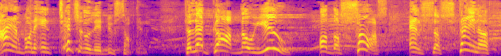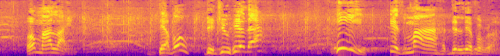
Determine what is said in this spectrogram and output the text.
I am going to intentionally do something to let God know you are the source and sustainer of my life. Devil, did you hear that? He is my deliverer.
